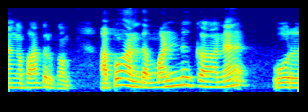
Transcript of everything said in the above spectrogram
நாங்கள் பார்த்துருக்கோம். அப்போது அந்த மண்ணுக்கான ஒரு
